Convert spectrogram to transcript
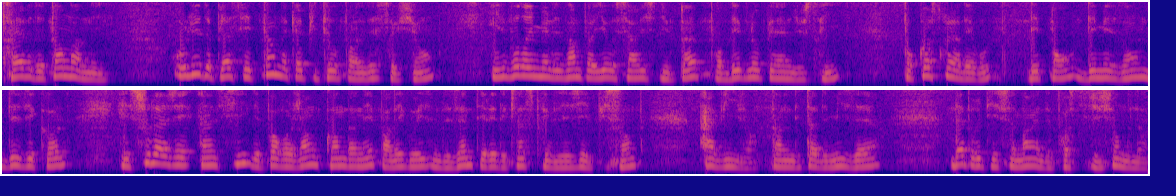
trêve de tant d'années. Au lieu de placer tant de capitaux pour la destruction, il vaudrait mieux les employer au service du peuple pour développer l'industrie, pour construire des routes, des ponts, des maisons, des écoles, et soulager ainsi les pauvres gens condamnés par l'égoïsme des intérêts des classes privilégiées et puissantes à vivre dans l'état de misère, d'abrutissement et de prostitution de l'homme.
